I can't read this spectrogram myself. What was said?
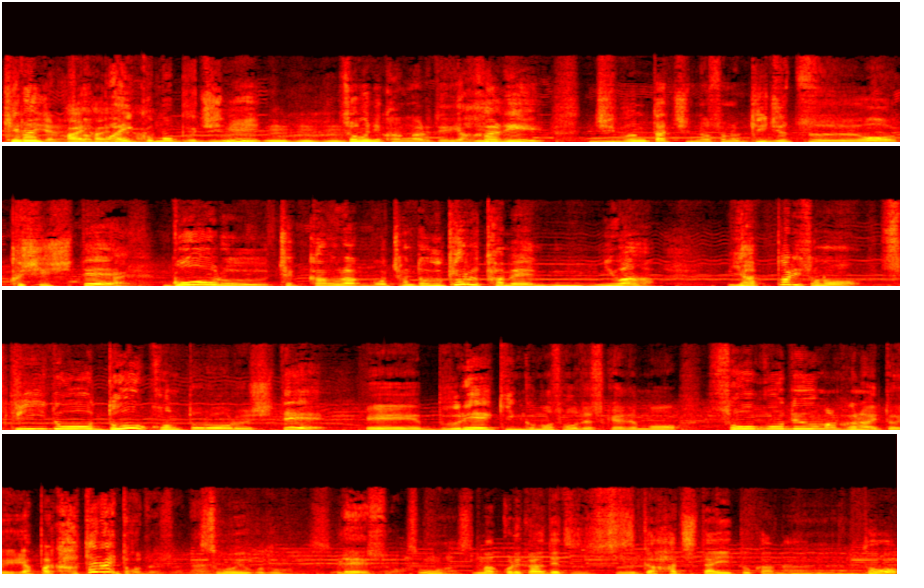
けないじゃないですか、バイクも無事に。そういうふうに考えるとやはり自分たちのその技術を駆使してはい。ゴールチェッカーフラッグをちゃんと受けるためにはやっぱりそのスピードをどうコントロールして、えーブレーキングもそうですけれども総合でうまくないとやっぱり勝てないってことですよね。そういうことなんですよ。レースは。そうなんです。まあこれから出て鈴鹿8体とかなんと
